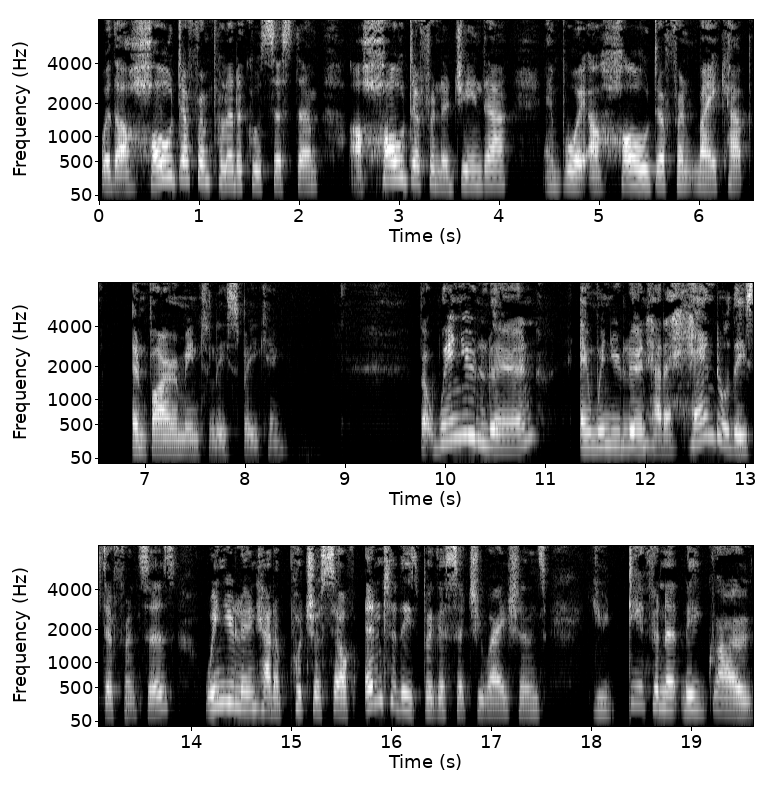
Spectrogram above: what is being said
with a whole different political system, a whole different agenda, and boy, a whole different makeup, environmentally speaking. But when you learn and when you learn how to handle these differences, when you learn how to put yourself into these bigger situations, you definitely grow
